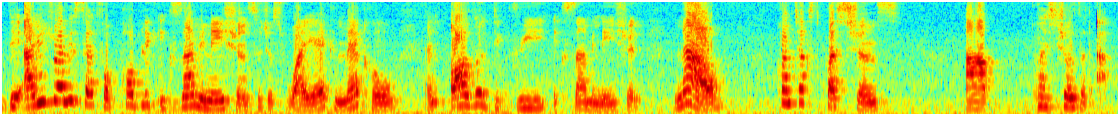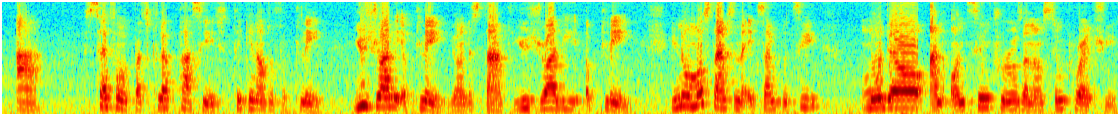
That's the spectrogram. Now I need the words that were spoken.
They are usually set for public examinations such as WAEC, NECO, and other degree examination. Now, context questions are questions that are, are set from a particular passage taken out of a play. Usually a play, you understand? Usually a play. You know, most times in the exam, you see model and unseen prose and unseen poetry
